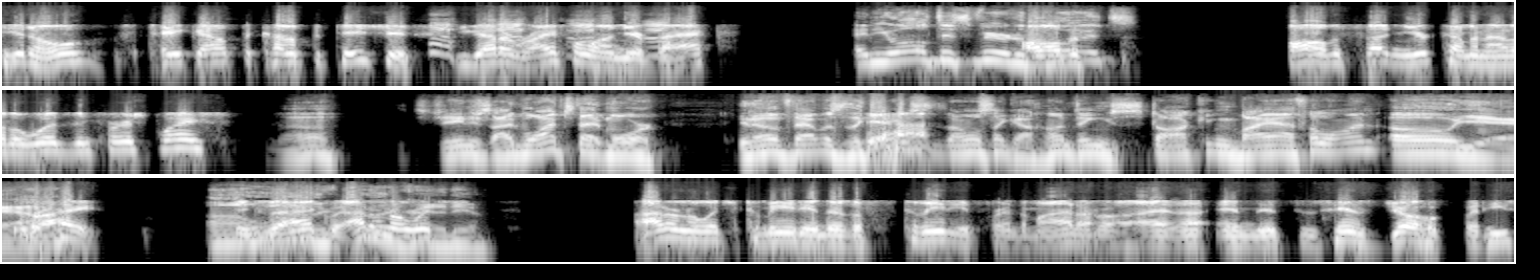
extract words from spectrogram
you know take out the competition. You got a rifle on your back. and you all disappear in the All the- woods. All of a sudden, you're coming out of the woods in first place. Oh, it's genius. I'd watch that more. You know, if that was the Yeah. case, it's almost like a hunting, stalking biathlon. Oh yeah, Right. Uh, Exactly. I don't know which-. I don't know which comedian. There's a comedian friend of mine. I don't know, and, and this is his joke. But he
